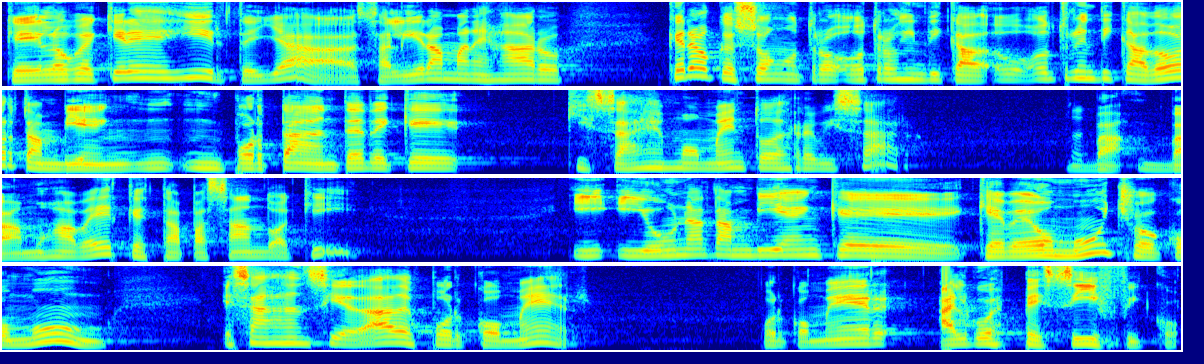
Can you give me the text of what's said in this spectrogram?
que lo que quieres es irte ya, salir a manejar, creo que son otro, otros otro indicador también importante de que quizás es momento de revisar vamos a ver qué está pasando aquí. Y, una también que, veo mucho común, esas ansiedades por comer. por comer algo específico,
